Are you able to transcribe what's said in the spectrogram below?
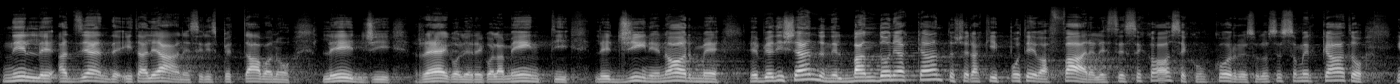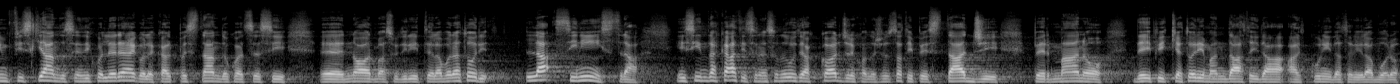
Nelle aziende italiane si rispettavano leggi, regole, regolamenti, leggine, norme e via dicendo, e nel bandone accanto c'era chi poteva fare le stesse cose, concorrere sullo stesso mercato, infischiandosene di quelle regole, calpestando qualsiasi eh, norma sui diritti dei lavoratori. La sinistra i sindacati se ne sono dovuti accorgere quando ci sono stati pestaggi per mano dei picchiatori mandati da alcuni datori di lavoro.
